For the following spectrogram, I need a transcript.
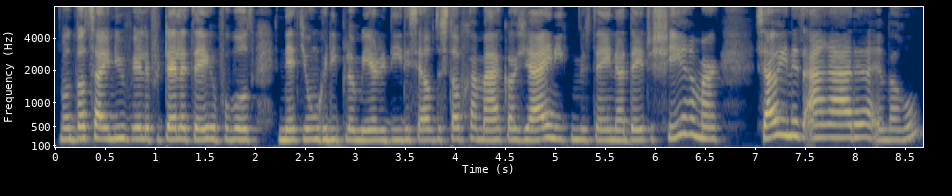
Want wat zou je nu willen vertellen tegen bijvoorbeeld net jong gediplomeerden die dezelfde stap gaan maken als jij? Niet meteen naar detacheren, maar zou je het aanraden en waarom?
